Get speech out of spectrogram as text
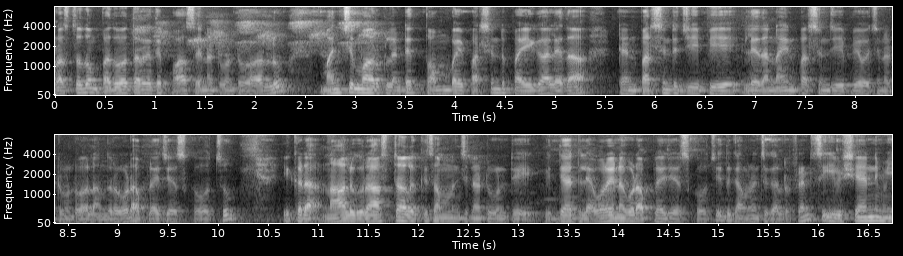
ప్రస్తుతం పదవ తరగతి పాస్ అయినటువంటి వాళ్ళు మంచి మార్కులు అంటే తొంభై పర్సెంట్ పైగా లేదా టెన్ పర్సెంట్ జీపీఏ లేదా నైన్ పర్సెంట్ జీపీఏ వచ్చినటువంటి వాళ్ళందరూ కూడా అప్లై చేసుకోవచ్చు. ఇక్కడ నాలుగు రాష్ట్రాలకి సంబంధించినటువంటి విద్యార్థులు ఎవరైనా కూడా అప్లై చేసుకోవచ్చు ఇది గమనించగలరు ఫ్రెండ్స్. ఈ విషయాన్ని మీ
